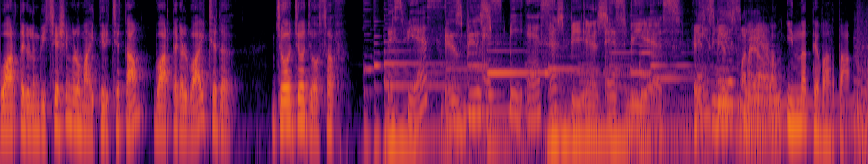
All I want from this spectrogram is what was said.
വാർത്തകളും വിശേഷങ്ങളുമായി തിരിച്ചെത്താം. വാർത്തകൾ വായിച്ചത് ജോജോ ജോസഫ്. SBS ഇന്നത്തെ വാർത്ത.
